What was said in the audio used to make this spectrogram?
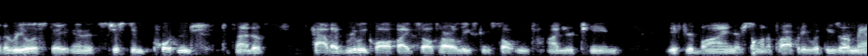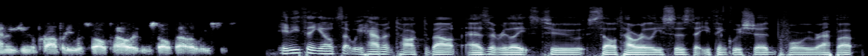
the real estate. And it's just important to kind of have a really qualified cell tower lease consultant on your team if you're buying or selling a property with these or managing a property with cell towers and cell tower leases. Anything else that we haven't talked about as it relates to cell tower leases that you think we should before we wrap up?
